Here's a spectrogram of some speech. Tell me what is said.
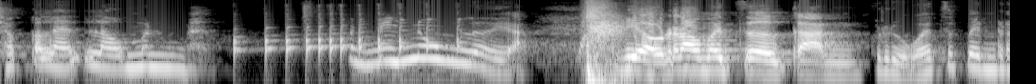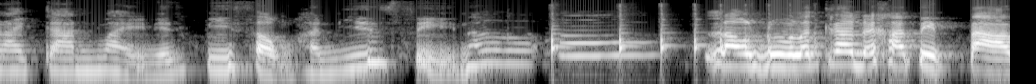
ช็อกโกแลตแล้วมันมันไม่นุ่มเลยอะเดี๋ยวเรามาเจอกัน หรือว่าจะเป็นรายการใหม่ในปี 2024นะลองดูแล้วกันนะคะ ติดตาม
